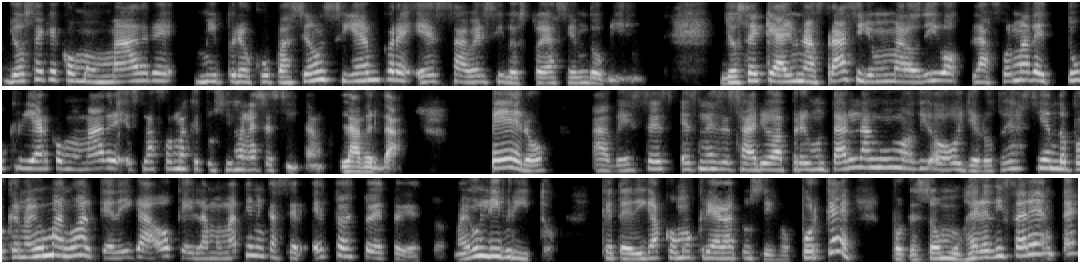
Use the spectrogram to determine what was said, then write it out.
yo sé que como madre, mi preocupación siempre es saber si lo estoy haciendo bien. Yo sé que hay una frase, y yo misma lo digo, la forma de tú criar como madre es la forma que tus hijos necesitan, la verdad. Pero a veces es necesario preguntarle al mismo Dios, oye, lo estoy haciendo porque no hay un manual que diga, ok, la mamá tiene que hacer esto, esto, esto y esto. No hay un librito que te diga cómo criar a tus hijos. ¿Por qué? Porque son mujeres diferentes,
